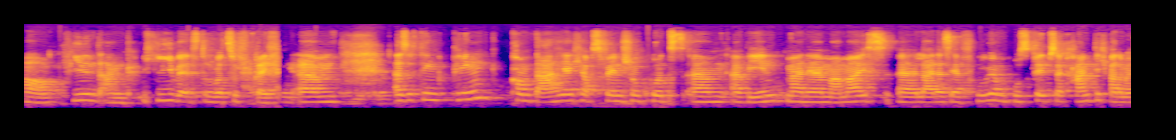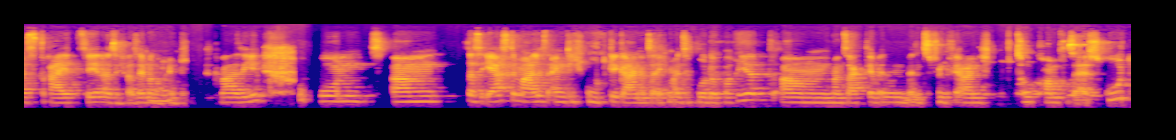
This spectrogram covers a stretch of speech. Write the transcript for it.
Oh, vielen Dank. Ich liebe es, darüber zu sprechen. Ähm, also Think Pink kommt daher, ich habe es vorhin schon kurz ähm, erwähnt, meine Mama ist äh, leider sehr früh am Brustkrebs erkrankt. Ich war damals 13, also ich war selber mhm. noch ein Kind quasi. Und ähm, das erste Mal ist eigentlich gut gegangen, sage ich mal. Sie wurde operiert. Ähm, man sagt ja, wenn es fünf Jahre nicht zurückkommt, ist alles gut.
